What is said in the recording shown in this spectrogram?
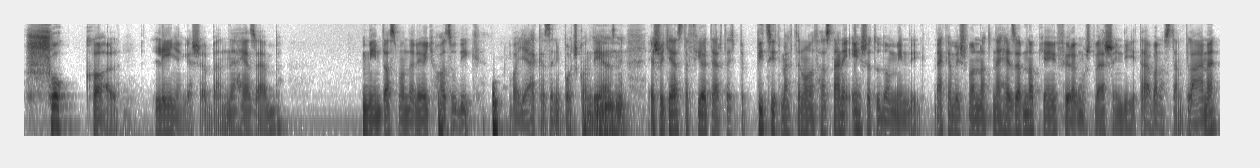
sokkal lényegesebben nehezebb, mint azt mondani, hogy hazudik, vagy elkezdeni pocskondézni. Mm. És hogyha ezt a filtert egy picit megtanulod használni, én se tudom mindig. Nekem is vannak nehezebb napjaim, főleg most versenydiétában, aztán pláne,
